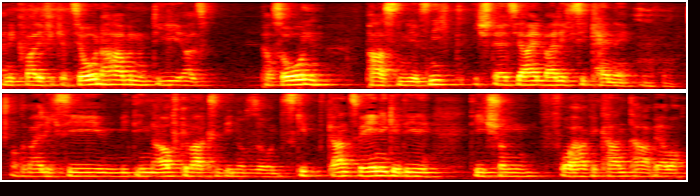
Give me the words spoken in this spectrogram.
eine Qualifikation haben und die als Person passen. Jetzt nicht, ich stelle sie ein, weil ich sie kenne. Mhm oder weil ich sie mit ihnen aufgewachsen bin oder so. Und es gibt ganz wenige, die, die ich schon vorher gekannt habe, aber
